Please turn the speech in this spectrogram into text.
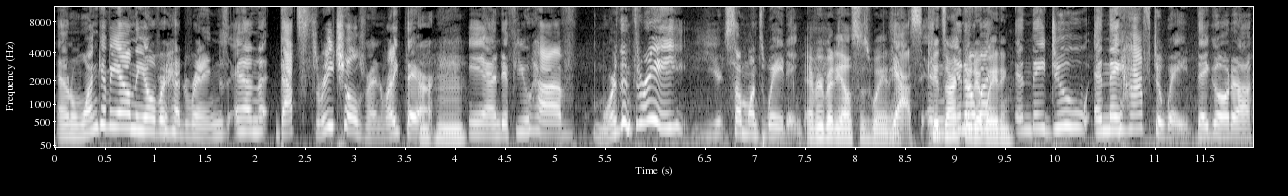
and one can be on the overhead rings, and that's three children right there. And if you have more than three, someone's waiting. Everybody else is waiting. Yes, Kids and aren't you know good at waiting. and they do, and they have to wait. They go to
